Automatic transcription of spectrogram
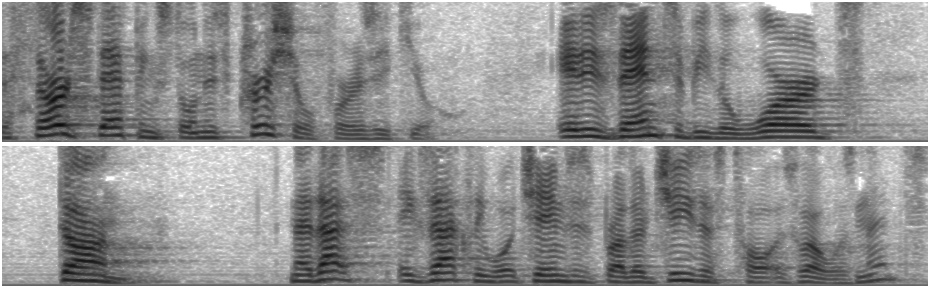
The third stepping stone is crucial for Ezekiel. It is then to be the word done. Now, that's exactly what James's brother Jesus taught as well, wasn't it?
